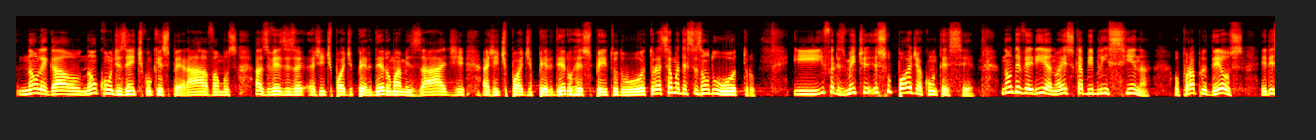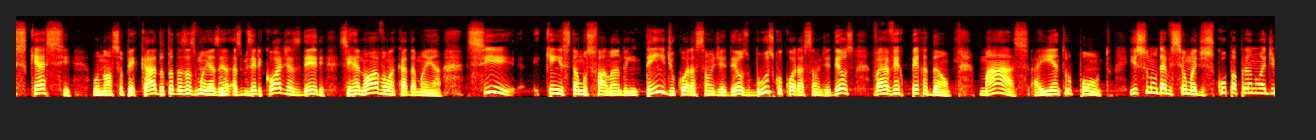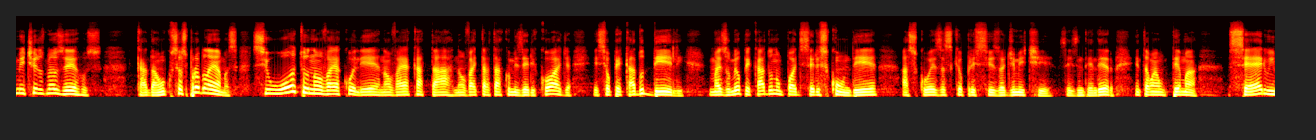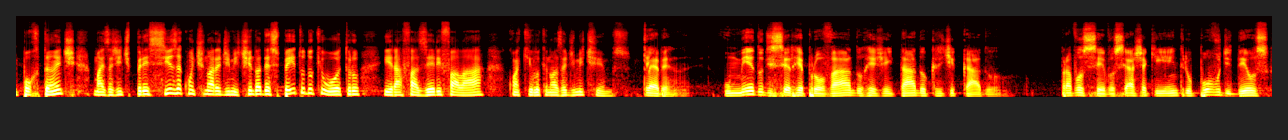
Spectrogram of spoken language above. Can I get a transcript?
não legal, não condizente com o que esperávamos. Às vezes a, a, gente pode perder uma amizade, a gente pode perder o respeito do outro. Essa é uma decisão do outro. E infelizmente isso pode acontecer. Não deveria, não é isso que a Bíblia ensina. O próprio Deus, ele esquece o nosso pecado todas as manhãs. As misericórdias dele se renovam a cada manhã. Se quem estamos falando entende o coração de Deus, busca o coração de Deus, vai haver perdão. Mas, aí entra o ponto: isso não deve ser uma desculpa para eu não admitir os meus erros. Cada um com seus problemas. Se o outro não vai acolher, não vai acatar, não vai tratar com misericórdia, esse é o pecado dele. Mas o meu pecado não pode ser esconder as coisas que eu preciso admitir. Vocês entenderam? Então é um tema sério, importante, mas a gente precisa continuar admitindo a despeito do que o outro irá fazer e falar com aquilo que nós admitimos. Kleber, o medo de ser reprovado, rejeitado, criticado. Para você, você acha que entre o povo de Deus,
